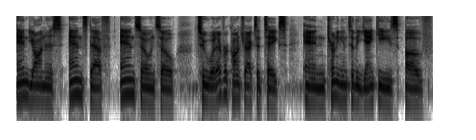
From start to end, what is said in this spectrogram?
and Giannis and steph and so and so to whatever contracts it takes and turning into the yankees of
